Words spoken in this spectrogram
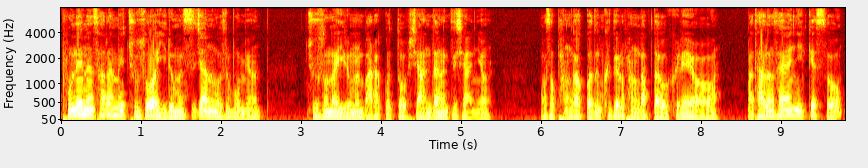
보내는 사람의 주소와 이름을 쓰지 않은 것을 보면 주소나 이름을 말할 것도 없이 안다는 뜻이 아니오. 어서 반갑거든 그대로 반갑다고 그래요. 아, 다른 사연이 있겠소?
